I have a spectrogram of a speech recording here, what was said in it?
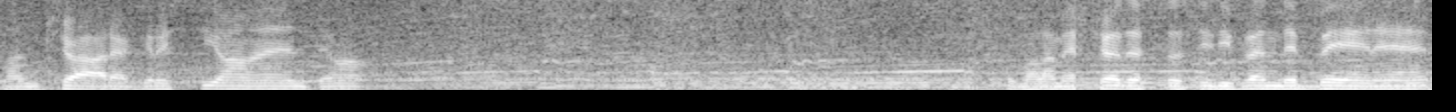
lanciare aggressivamente, ma... Insomma, la Mercedes si difende bene.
